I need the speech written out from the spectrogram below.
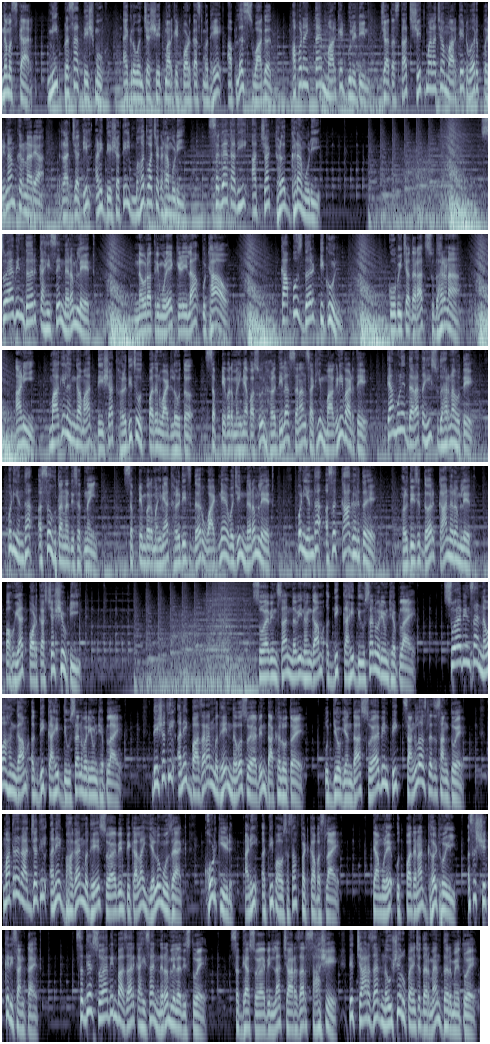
नमस्कार मी प्रसाद देशमुख. अॅग्रोवनच्या शेत मार्केट पॉडकास्टमध्ये आपलं स्वागत. आपण ऐकताय मार्केट बुलेटिन ज्यात असतात शेतमालाच्या मार्केटवर परिणाम करणाऱ्या राज्यातील आणि देशातील महत्त्वाच्या घडामोडी. सगळ्यात आधी आजच्या ठळक घडामोडी. सोयाबीन दर काहीसे नरमलेत. नवरात्रीमुळे केळीला उठाव. कापूस दर टिकून. कोबीच्या दरात सुधारणा. आणि मागील हंगामात देशात हळदीचं उत्पादन वाढलं होतं. सप्टेंबर महिन्यापासून हळदीला सणांसाठी मागणी वाढते. त्यामुळे दरातही सुधारणा होते. पण यंदा असं होताना दिसत नाही. सप्टेंबर महिन्यात हळदीचे दर वाढण्याऐवजी नरमलेत. पण यंदा असं का घडतंय? हळदीचे दर का नरमलेत? पाहुयात पॉडकास्टच्या शेवटी. सोयाबीनचा नवीन हंगाम अगदी काही दिवसांवर येऊन ठेपलाय. सोयाबीनचा नवा हंगाम अगदी काही दिवसांवर येऊन ठेपलाय. देशातील अनेक बाजारांमध्ये नवं सोयाबीन दाखल होतंय. उद्योग यंदा सोयाबीन पीक चांगलं असल्याचं सांगतोय. मात्र राज्यातील अनेक भागांमध्ये सोयाबीन पिकाला येलो मोझॅक खोडकीड आणि अतिपावसाचा फटका बसलाय. त्यामुळे उत्पादनात घट होईल असं शेतकरी सांगतायत. सध्या सोयाबीन बाजार काहीसा नरमलेला दिसतोय. सध्या सोयाबीनला चार हजार सहाशे ते चार हजार नऊशे रुपयांच्या दरम्यान दर मिळतोय.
